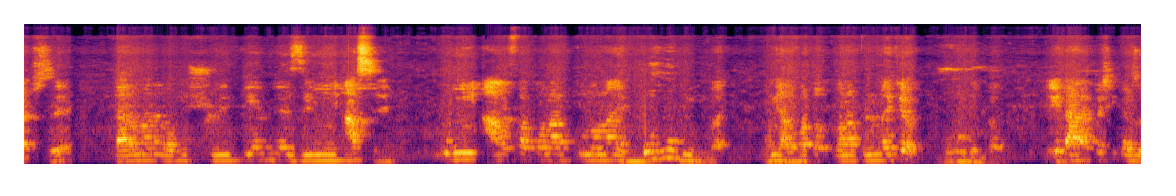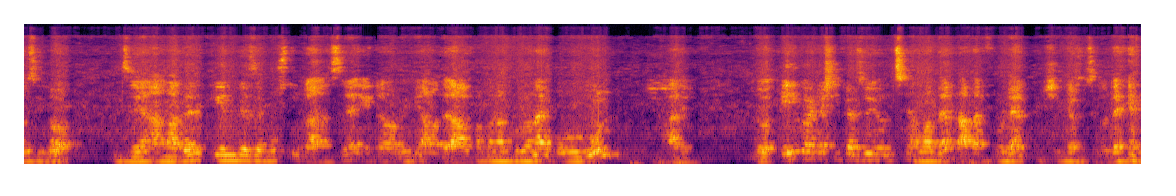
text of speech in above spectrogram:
আসছে, তার মানে অবশ্যই কেন্দ্রে যিনি আছে উনি আলফা কণার তুলনায় বহু গুণ বাড়ে। উনি আলফা কণার তুলনায় কেউ বহু গুণ বাড়ে। এটা আরেকটা স্বীকার্য ছিল যে আমাদের কেন্দ্রে যে বস্তুটা আছে, এটা হবে কি আমাদের আলফা কণার তুলনায় বহু গুণ ভারী তো এই কয়টা স্বীকার্যই হচ্ছে আমাদের রাদারফোর্ডের স্বীকার্য ছিল। দেখেন,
